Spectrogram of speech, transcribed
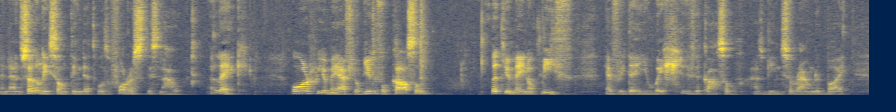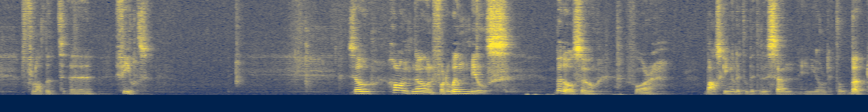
and then suddenly something that was a forest is now a lake. Or you may have your beautiful castle, but you may not leave every day you wish if the castle has been surrounded by flooded uh, fields. So Holland known for the windmills, but also for basking a little bit in the sun in your little boat.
